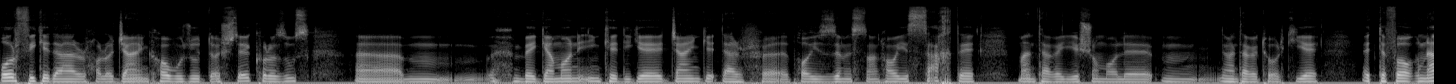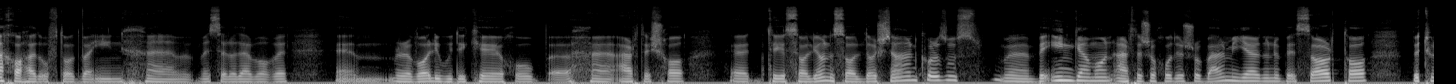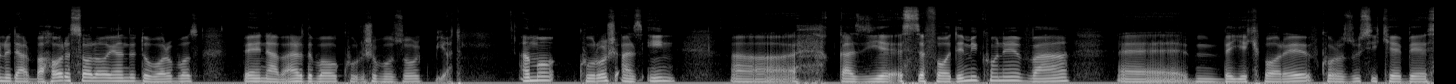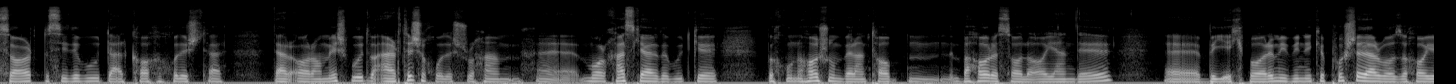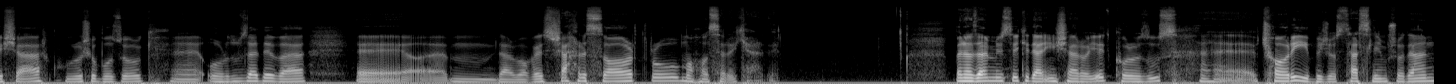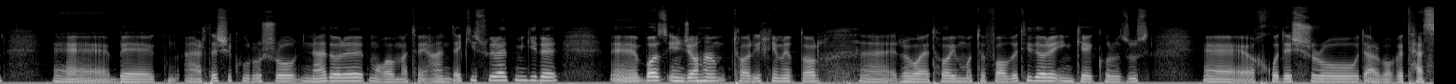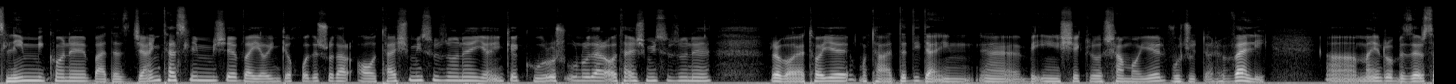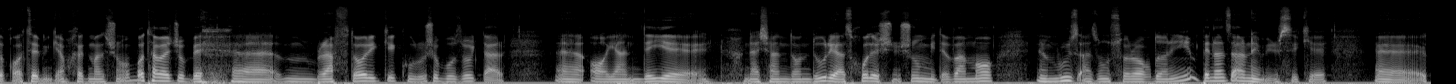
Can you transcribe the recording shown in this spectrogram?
عرفی که در حالا جنگ ها وجود داشته کروزوس به گمان اینکه دیگه جنگ در پاییز زمستان های سخت منطقه شمال منطقه ترکیه اتفاق نخواهد افتاد و این مثلا در واقع روالی بوده که خب ارتش ها طی سالیان سال داشتن. کورزوس به این گمان ارتش خودش رو برمیگردونه به سارت تا بتونه در بهار سال آینده دوباره باز به نبرد با کوروش بزرگ بیاد. اما کوروش از این قضیه استفاده می‌کنه و به یک باره کروزوسی که به سارت رسیده بود در کاخ خودش در, در آرامش بود و ارتش خودش رو هم مرخص کرده بود که به خونه هاشون برن تا بهار سال آینده به یک باره می‌بینه که پشت دروازه های شهر کوروش بزرگ اردو زده و در واقع شهر سارد رو محاصره کرده. به نظر می‌رسه که در این شرایط کروزوس چاری به جز تسلیم شدن به ارتش کوروش رو نداره. مقاومت های اندکی صورت می‌گیره. باز اینجا هم تاریخی مقدار روایت های متفاوتی داره. اینکه کروزوس خودش رو در واقع تسلیم می‌کنه بعد از جنگ تسلیم میشه و یا اینکه خودش رو در آتش میسوزونه یا اینکه کوروش اون رو در آتش میسوزونه. روایت های متعددی در این به این شکل و شمایل وجود داره. ولی من این رو به زرس قاطع میگم خدمت شما. با توجه به رفتاری که کوروش بزرگ در آینده نچندان دوری از خودش نشون میده و ما امروز از اون سراغ داریم به نظر نمی‌رسه که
